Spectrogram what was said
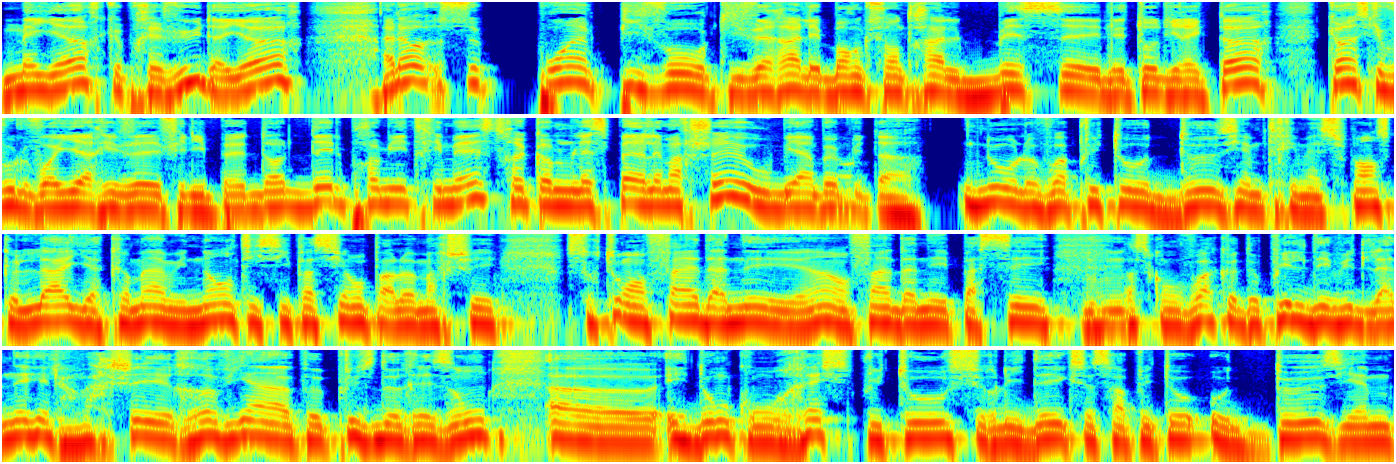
meilleurs que prévu d'ailleurs. Alors ce point pivot qui verra les banques centrales baisser les taux directeurs. Quand est-ce que vous le voyez arriver, Philippe? Dès le premier trimestre, comme l'espèrent les marchés, ou bien un peu plus tard? Nous, on le voit plutôt au deuxième trimestre. Je pense que là, il y a quand même une anticipation par le marché, surtout en fin d'année, hein, en fin d'année passée, mhm. parce qu'on voit que depuis le début de l'année, le marché revient un peu plus de raison, euh, et donc on reste plutôt sur l'idée que ce sera plutôt au deuxième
